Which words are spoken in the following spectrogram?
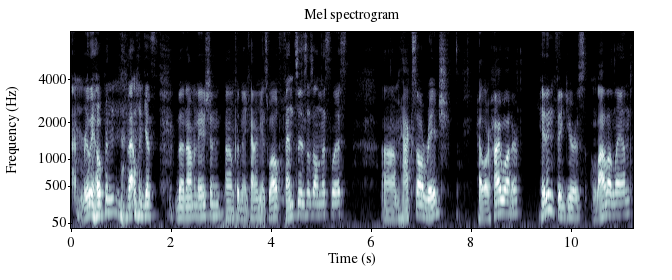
I'm really hoping that, that one gets the nomination um, for the Academy as well. Fences is on this list. Um, Hacksaw Ridge, Hell or High Water, Hidden Figures, La La Land,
